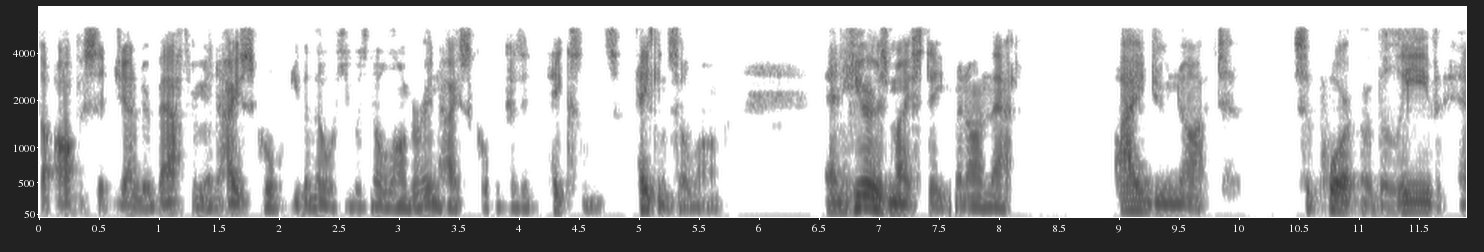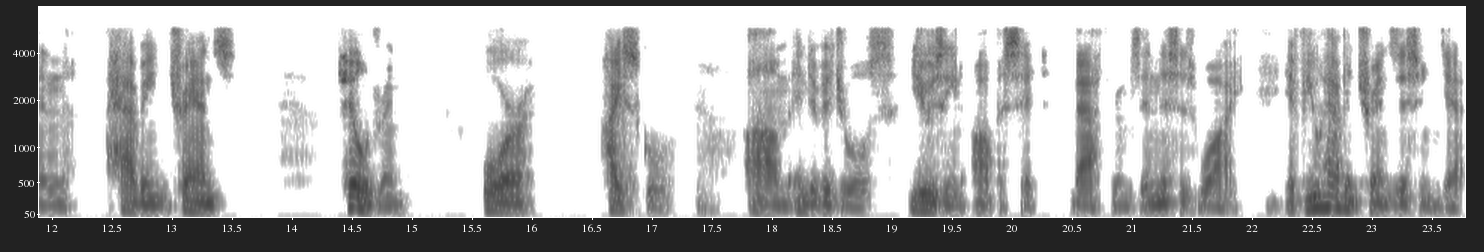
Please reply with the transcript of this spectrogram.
the opposite gender bathroom in high school, even though he was no longer in high school because it takes taken so long. And here's my statement on that. I do not support or believe in having trans children or high school um, individuals using opposite bathrooms. And this is why. If you haven't transitioned yet,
